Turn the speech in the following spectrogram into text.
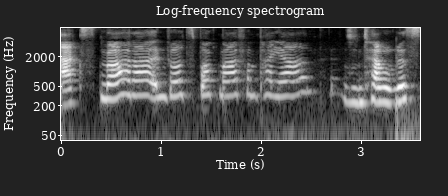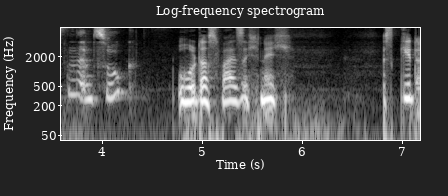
Axtmörder in Würzburg mal vor ein paar Jahren? So einen Terroristen im Zug? Oh, das weiß ich nicht. Es geht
